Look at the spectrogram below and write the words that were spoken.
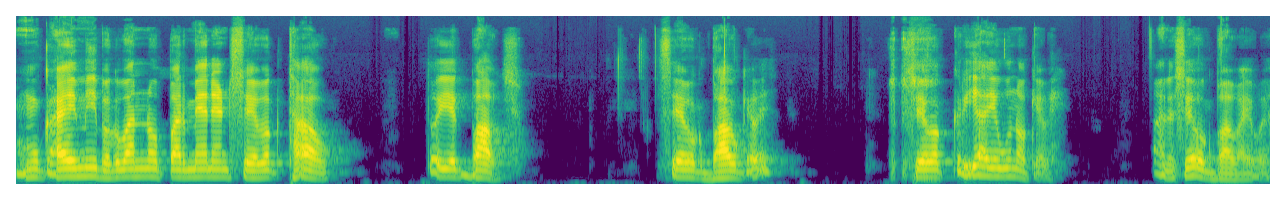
હું કાયમી ભગવાનનો પરમેનન્ટ સેવક થાવ, તો એ એક ભાવ છે. સેવક ભાવ કહેવાય. સેવક ક્રિયા એવું ન કહેવાય. અને સેવક ભાવ આવ્યો.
